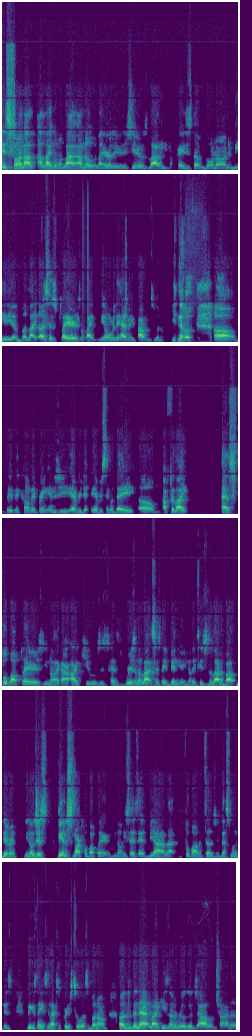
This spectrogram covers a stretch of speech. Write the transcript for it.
It's fun. I, I like them a lot. I know, like earlier this year, it was a lot of you know crazy stuff going on in the media, but like us as players, like we don't really have any problems with them. You know, um, they they come, they bring energy every day, every single day. Um, I feel like as football players, you know, like our IQs is, has risen a lot since they've been here. You know, they teach us a lot about different, you know, just being a smart football player. You know, he says FBI a lot, football intelligence. That's one of his biggest things he likes to preach to us. But um, other than that, like he's done a real good job of trying to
